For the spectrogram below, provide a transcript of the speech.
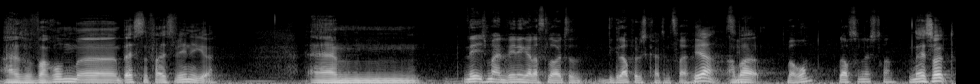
Also warum äh, bestenfalls weniger? Ähm, Nee, ich meine weniger, dass Leute die Glaubwürdigkeit in Zweifel ja, ziehen. aber Warum? Glaubst du nicht dran? ne, es sollt,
